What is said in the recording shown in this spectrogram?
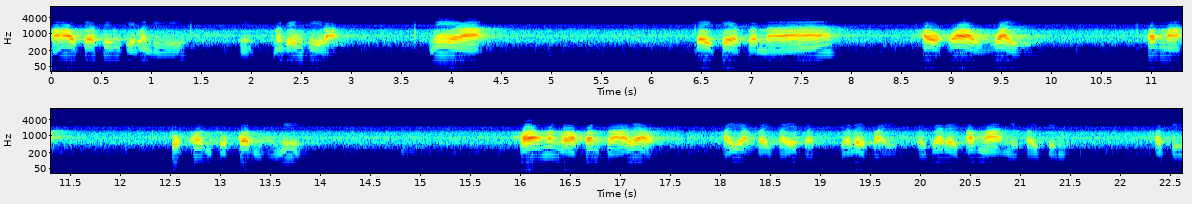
หาเอาแต่สิ่งที่มันดีนี่มันเป็นสี่ละนี่ละได้เทศนาเขาว่าไหว ธรรมะทุกคนทุกคนนี่พอมันออกพรรษาแล้วใครอยากไปใส่ก็จะได้ไปก็จะได้ธรรมะนี่ไปเป็นคติ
